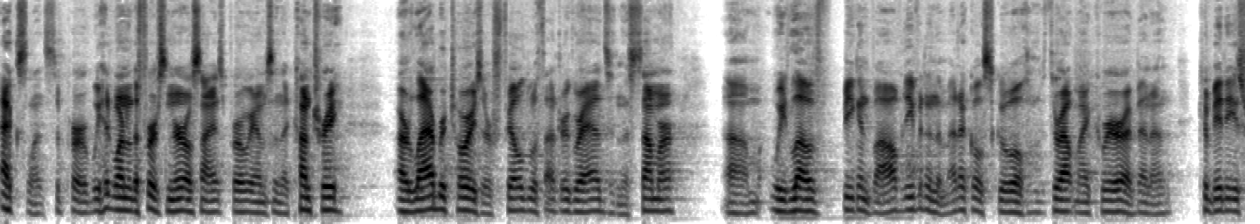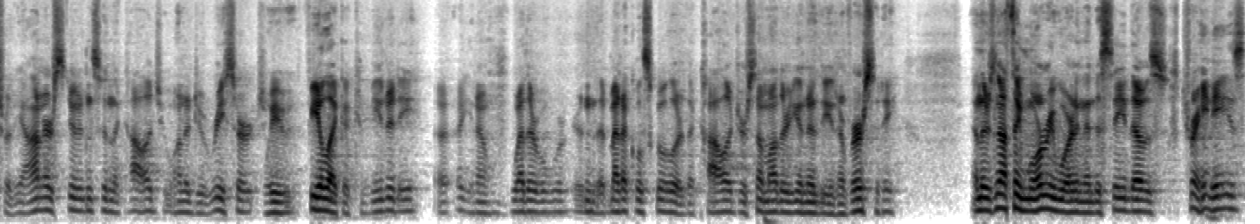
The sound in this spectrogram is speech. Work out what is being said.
excellent, superb. We had one of the first neuroscience programs in the country. Our laboratories are filled with undergrads in the summer. Um, we love being involved, even in the medical school. Throughout my career, I've been on committees for the honor students in the college who want to do research. We feel like a community, uh, you know, whether we're in the medical school or the college or some other unit of the university. And there's nothing more rewarding than to see those trainees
